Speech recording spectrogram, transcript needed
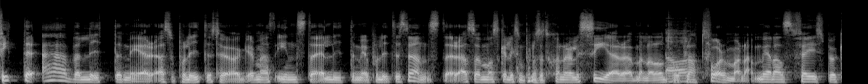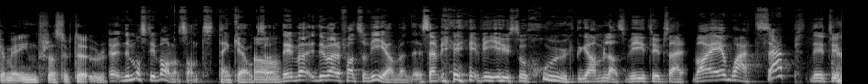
Twitter är väl lite mer alltså, politiskt höger medan Insta är lite mer politiskt vänster. Alltså man ska liksom på något sätt generalisera mellan de ja. två plattformarna. Medan Facebook är mer infrastruktur. Det måste ju vara något sånt, tänker jag också. Ja. Det, är, det är i alla fall så vi använder det. Sen, vi, vi är ju så sjukt gamla så vi är typ så här, vad är WhatsApp? Det är typ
